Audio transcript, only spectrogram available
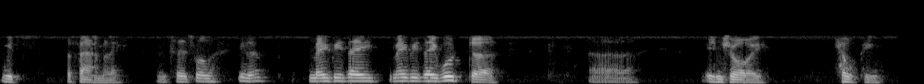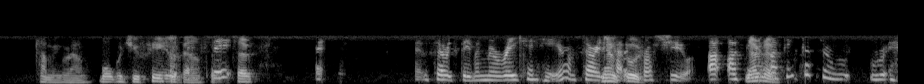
with the family and says, well, you know, maybe they maybe they would uh, uh, enjoy helping coming around. What would you feel about it? So I'm sorry, Stephen. Marika here. I'm sorry to cut good. across you. I, I think No, no. I think that's a re-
